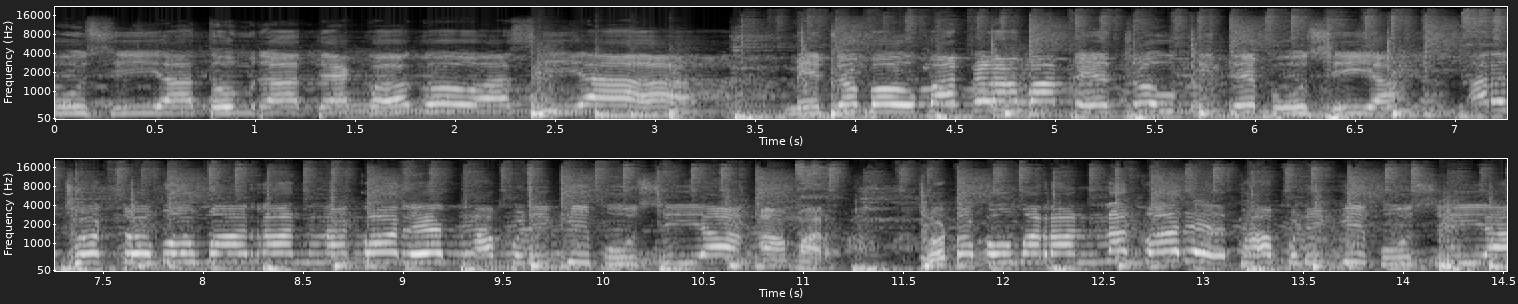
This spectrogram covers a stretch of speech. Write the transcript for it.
বসিয়া, তোমরা দেখো গো আসিয়া, মেজ বউ বাটড়া বাটে চৌকিতে বসিয়া, আর ছোট বৌমা রান্না করে থাপড়ি কি বসিয়া, আমার ছোট বৌমা রান্না করে, থাপড়ি কি বসিয়া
